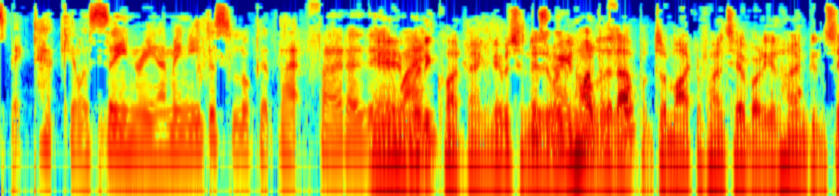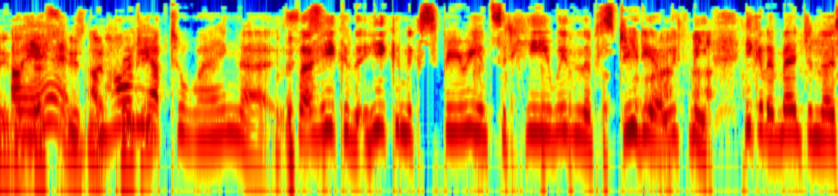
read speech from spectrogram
spectacular scenery. I mean, you just look at that photo there, Yeah, Wayne. really quite magnificent. Isn't we can hold it up to the microphone so everybody at home can see that. I am. I'm holding pretty? up to Wayne though, so he can he can experience it here within the studio with me. You can imagine those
